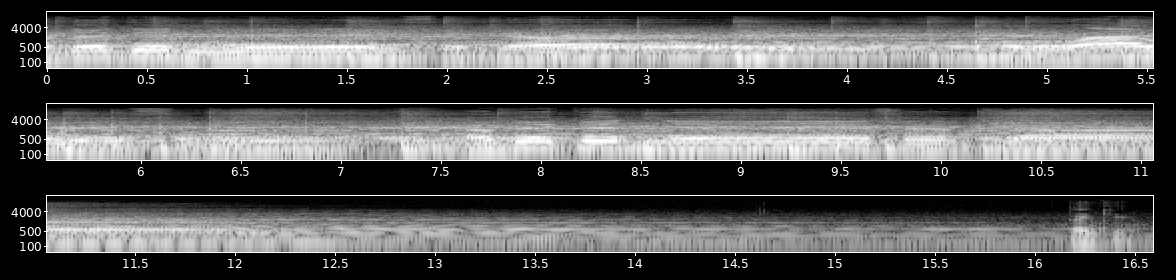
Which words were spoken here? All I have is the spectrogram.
of the goodness of God. Oh, I will sing of the goodness of God. Thank you.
